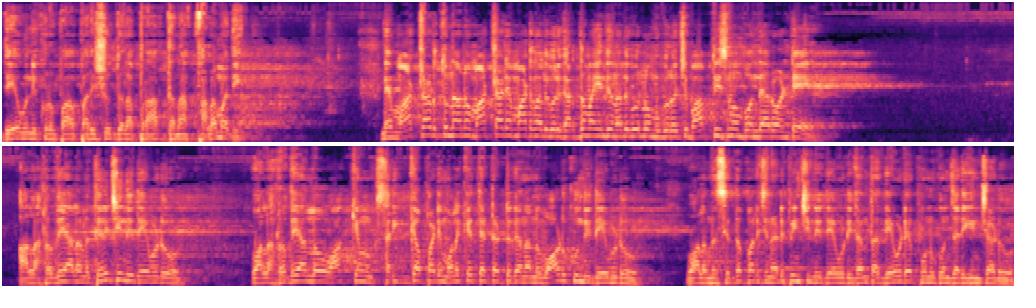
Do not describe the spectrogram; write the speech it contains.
దేవుని కృప పరిశుద్ధుల ప్రార్థన ఫలమది నేను మాట్లాడుతున్నాను మాట్లాడే మాట నలుగురికి అర్థమైంది. నలుగురిలో ముగ్గురు వచ్చి బాప్తిస్మం పొందారు అంటే వాళ్ళ హృదయాలను తెరిచింది దేవుడు. వాళ్ళ హృదయాల్లో వాక్యం సరిగ్గా పడి మొలకెత్తేటట్టుగా నన్ను వాడుకుంది దేవుడు. వాళ్ళని సిద్ధపరిచి నడిపించింది దేవుడు. ఇదంతా దేవుడే పూనుకొని జరిగించాడు.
